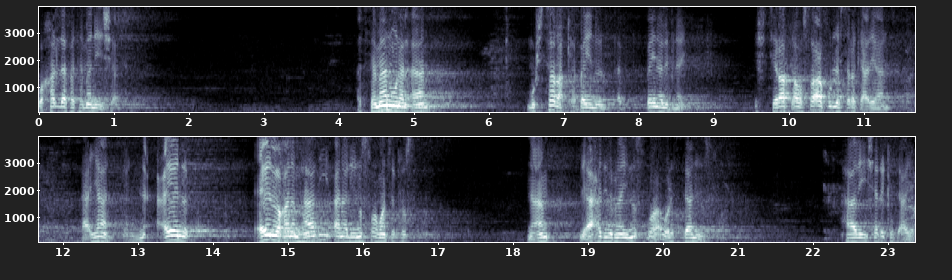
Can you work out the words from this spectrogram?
وخلف ثمانين شاة. الثمانون الآن مشتركة بين بين الابنين اشتراك أوصاف ولا اشتراك أعيان؟ أعيان يعني عين عين الغنم هذه أنا لي نصفها وأنت لك نصفها. نعم لأحد الابنين نصفها وللثاني نصفها. هذه شركة أعيان.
